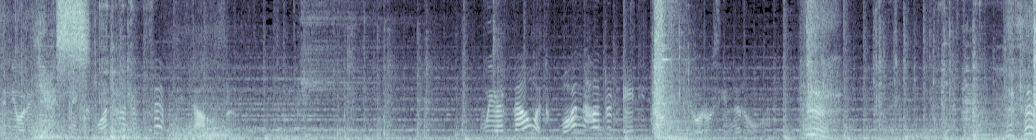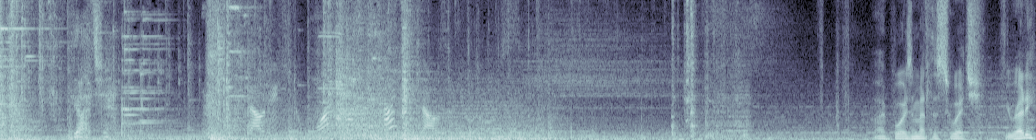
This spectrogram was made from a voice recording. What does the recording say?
Signore, Yes. 170,000. We are now at 180,000 euros in the room. Gotcha. We've now reached 190,000 euros. All right, boys, I'm at the switch. You ready?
